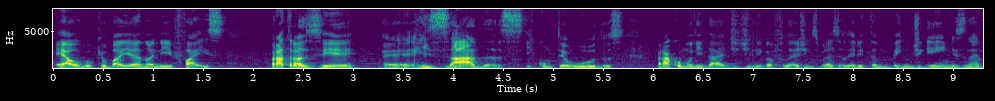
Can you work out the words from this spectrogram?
é algo que o Baiano ali faz para trazer é, risadas e conteúdos para a comunidade de League of Legends brasileira e também de games, né?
